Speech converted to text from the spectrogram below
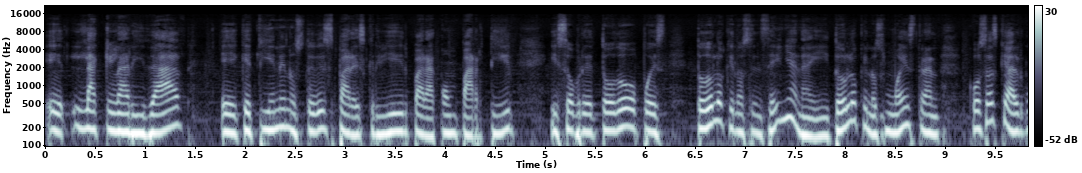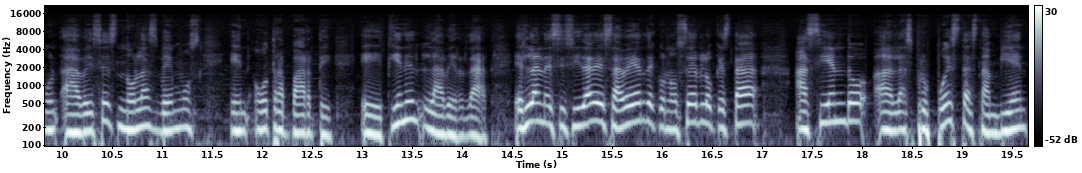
eh, la claridad eh, que tienen ustedes para escribir, para compartir y sobre todo, pues, todo lo que nos enseñan ahí, todo lo que nos muestran, cosas que algún, a veces no las vemos en otra parte. Eh, tienen la verdad. Es la necesidad de saber, de conocer lo que está haciendo a las propuestas también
